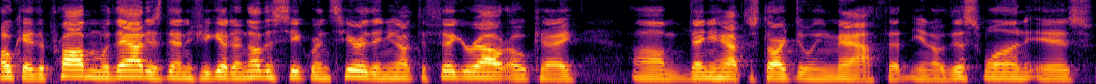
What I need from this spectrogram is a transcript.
Okay, the problem with that is then if you get another sequence here, then you have to figure out, okay, um, then you have to start doing math. That, you know, this one is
